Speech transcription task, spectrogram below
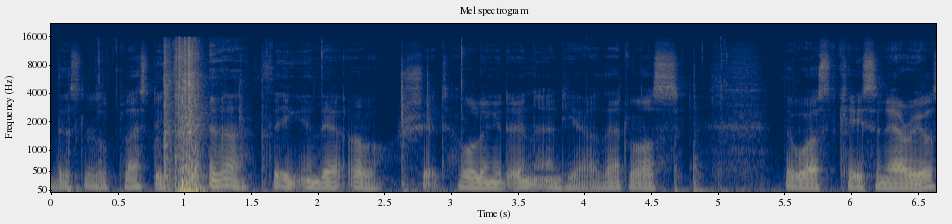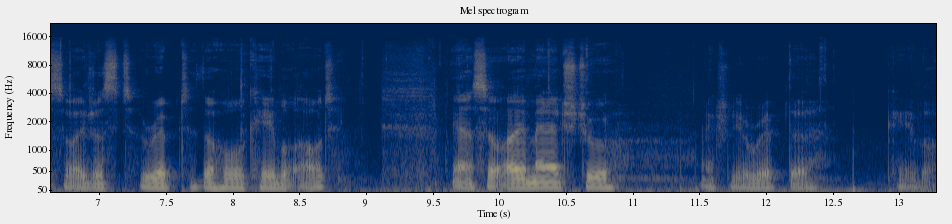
this little plastic thing in there. Oh shit, holding it in and yeah, that was the worst case scenario. So I just ripped the whole cable out. Yeah, so I managed to actually rip the cable.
